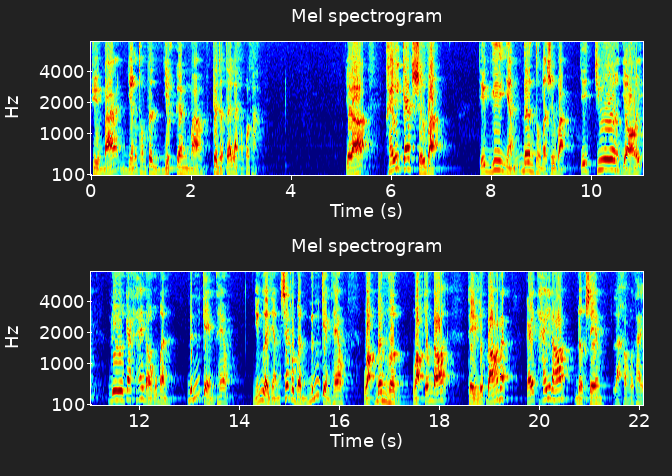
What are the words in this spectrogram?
truyền bá những thông tin giật gân mà trên thực tế là không có thật. Do đó thấy các sự vật chỉ ghi nhận đơn thuần là sự vật chứ chưa dội đưa các thái độ của mình đính kèm theo. Những lời nhận xét của mình đính kèm theo, hoặc bên vực, hoặc chống đối. Thì lúc đó đó, cái thấy đó được xem là không có thấy.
